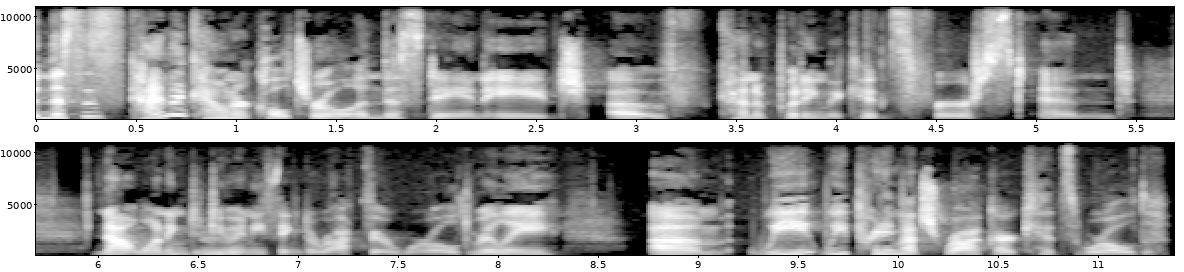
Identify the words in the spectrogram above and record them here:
and this is kind of countercultural in this day and age of kind of putting the kids first and not wanting mm-hmm. to do mm-hmm. anything to rock their world really um, we we pretty much rock our kids' world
